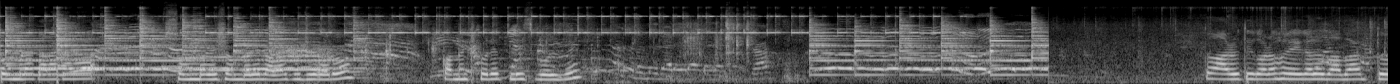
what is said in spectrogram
তোমরা কারা কারা সোমবারে সোমবারে বাবার পুজো করো কমেন্ট করে প্লিজ বলবে। তো আরতি করা হয়ে গেল বাবার, তো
